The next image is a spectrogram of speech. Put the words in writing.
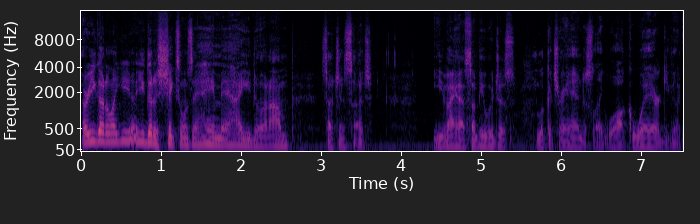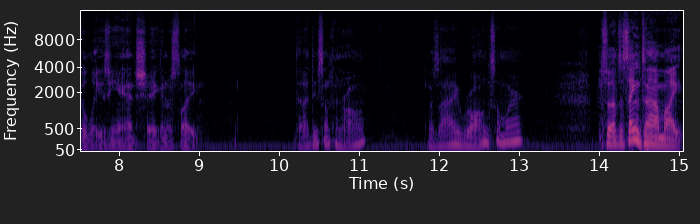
or you go to like you know you go to shake someone and say, hey man, how you doing? I'm such and such. You might have some people who just look at your hand, just like walk away, or give you like a lazy handshake, and it's like, did I do something wrong? Was I wrong somewhere? So at the same time, like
